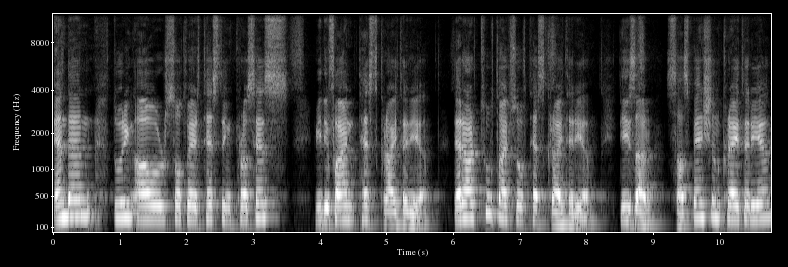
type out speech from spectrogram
And then during our software testing process, we define test criteria. There are two types of test criteria. These are suspension criteria,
